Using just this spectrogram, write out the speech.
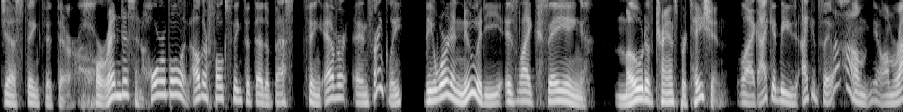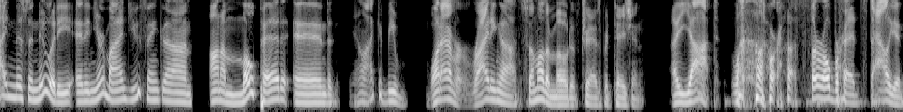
just think that they're horrendous and horrible, and other folks think that they're the best thing ever. And frankly, the word annuity is like saying mode of transportation like I could be, I could say, well, I'm, you know, I'm riding this annuity, and in your mind, you think that I'm on a moped, and you know, I could be whatever, riding a some other mode of transportation, a yacht or a thoroughbred stallion.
